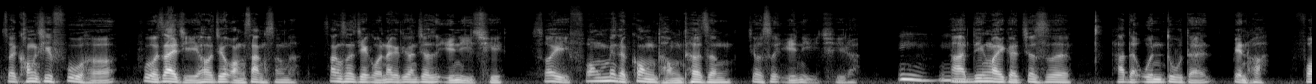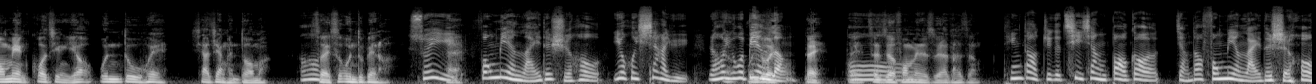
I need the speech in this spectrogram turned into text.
所以空气复合复合在一起以后就往上升了，上升结果那个地方就是云雨区。所以封面的共同特征就是云雨区了。嗯，那另外一个就是它的温度的变化，封面过境以后温度会下降很多嘛，所以是温度变化。所以封面来的时候又会下雨，然后又会变冷。对对，这就是封面的主要特征。听到这个气象报告讲到封面来的时候，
